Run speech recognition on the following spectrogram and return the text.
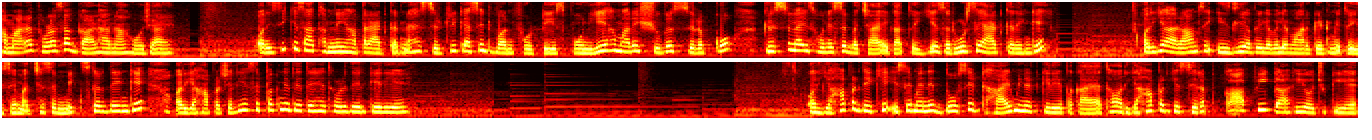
हमारा थोड़ा सा गाढ़ा ना हो जाए। और इसी के साथ हमने यहाँ पर ऐड करना है citric acid one four teaspoon ये हमारे शुगर सिरप को क्रिस्टलाइज होने से बचाएगा तो ये ज़रूर से ऐड करेंगे। और ये आराम से ईजिली अवेलेबल है मार्केट में तो इसे हम अच्छे से मिक्स कर देंगे। और यहाँ पर चलिए इसे पकने देते हैं थोड़ी देर के लिए। और यहाँ पर देखिए, इसे मैंने दो से ढाई मिनट के लिए पकाया था और यहाँ पर ये सिरप काफ़ी गाढ़ी हो चुकी है।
